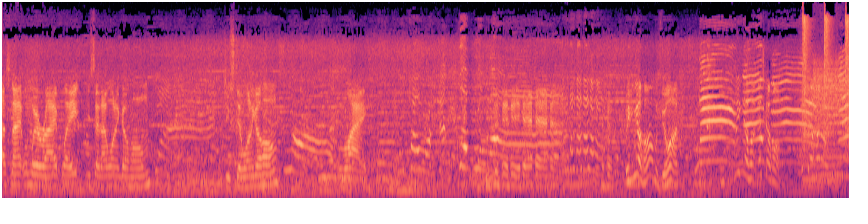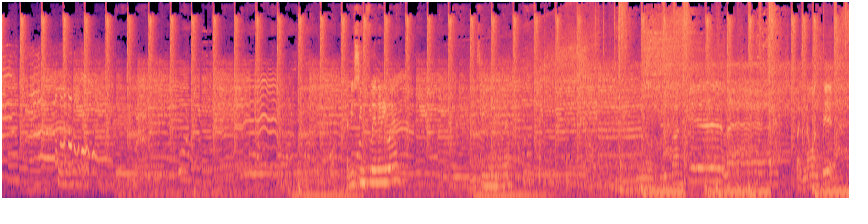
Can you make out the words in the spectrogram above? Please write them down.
last night when we arrived late, you said I want to go home? Do you still want to go home? No. Why? We're at Disneyland. yeah. we can go home if you want. No. We can go home. Let's go home. Let's go home. Have you seen Flynn anywhere? Have you seen him anywhere? Frontierland. It's like no one's. Here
